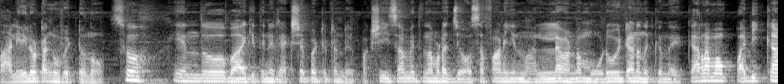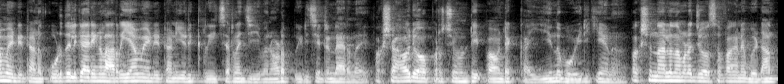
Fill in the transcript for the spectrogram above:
തലയിലോട്ട് അങ്ങ് വെട്ടുന്നു. സോ എന്തോ ഭാഗ്യത്തിന് രക്ഷപ്പെട്ടിട്ടുണ്ട്. പക്ഷേ ഈ സമയത്ത് നമ്മുടെ ജോസഫ് ആണെങ്കിൽ നല്ലവണ്ണം മൂട് പോയിട്ടാണ് നിൽക്കുന്നത്. കാരണം അവൻ പഠിക്കാൻ വേണ്ടിയിട്ടാണ് കൂടുതൽ കാര്യങ്ങൾ അറിയാൻ വേണ്ടിയിട്ടാണ് ഈ ഒരു ക്രീച്ചറിനെ ജീവനോടെ പിടിച്ചിട്ടുണ്ടായിരുന്നത്. പക്ഷെ ആ ഒരു ഓപ്പർച്യൂണിറ്റി ഇപ്പോൾ അവന്റെ കയ്യിൽ നിന്ന് പോയിരിക്കുകയാണ്. പക്ഷെ എന്നാലും നമ്മുടെ ജോസഫ് അങ്ങനെ വിടാൻ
